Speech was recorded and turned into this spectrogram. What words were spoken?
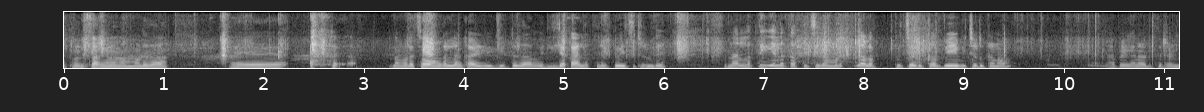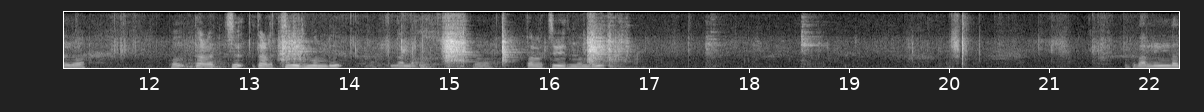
ഫ്രണ്ട്സ് അങ്ങനെ നമ്മളിതാ നമ്മുടെ ചോങ്കെല്ലാം കഴുകിയിട്ട് ഇതാ വലിയ കലത്തിലിട്ട് വെച്ചിട്ടുണ്ട്. നല്ല തീയെല്ലാം കത്തിച്ച് നമ്മൾ തിളപ്പിച്ചെടുക്കാം വേവിച്ചെടുക്കണം. അപ്പോൾ ഇങ്ങനെ എടുത്തിട്ടുണ്ട് അപ്പോൾ തിളച്ച് തിളച്ച് വരുന്നുണ്ട്. നല്ല തിളച്ച് വരുന്നുണ്ട്. അപ്പോൾ നല്ല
